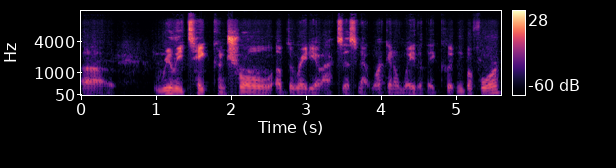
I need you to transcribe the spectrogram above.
uh, really take control of the radio access network in a way that they couldn't before.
